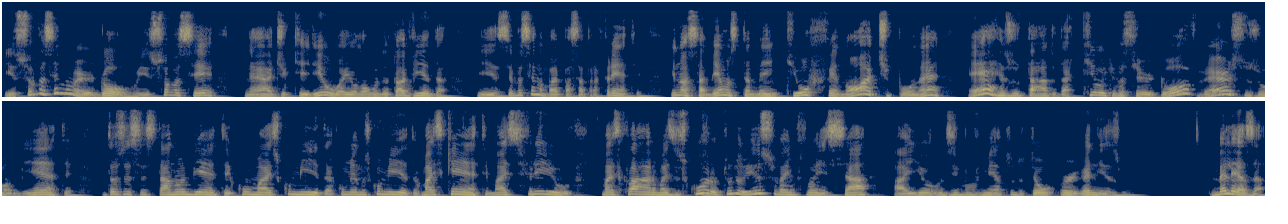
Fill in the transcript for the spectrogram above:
Isso você não herdou, isso você né, adquiriu aí ao longo da tua vida. E se você não vai passar para frente. E nós sabemos também que o fenótipo né, é resultado daquilo que você herdou versus o ambiente. Então, se você está no ambiente com mais comida, com menos comida, mais quente, mais frio, mais claro, mais escuro, tudo isso vai influenciar aí o desenvolvimento do teu organismo. Beleza.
